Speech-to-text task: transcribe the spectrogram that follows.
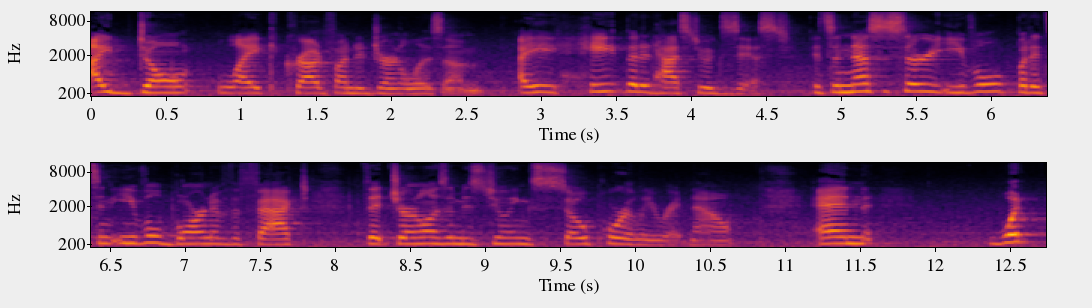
I don't like crowdfunded journalism. I hate that it has to exist. It's a necessary evil, but it's an evil born of the fact that journalism is doing so poorly right now. And what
